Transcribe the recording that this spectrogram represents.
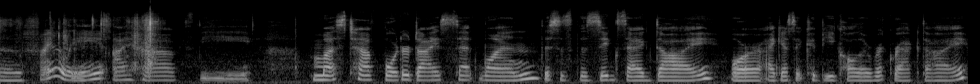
And finally, I have the must-have border die set one. This is the zigzag die, or I guess it could be called a rickrack die.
